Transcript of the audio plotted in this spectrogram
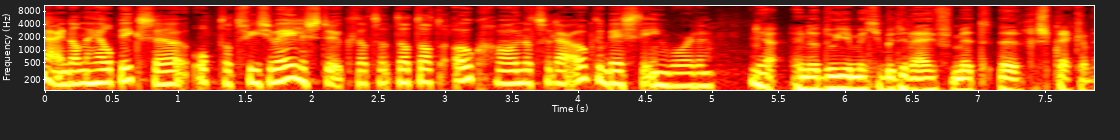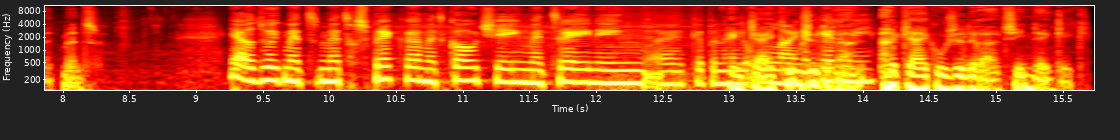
Nou, en dan help ik ze op dat visuele stuk. Dat dat, dat ook gewoon, dat ze daar ook de beste in worden. Ja, en dat doe je met je bedrijf met eh, gesprekken met mensen. Ja, dat doe ik met, met gesprekken, met coaching, met training. Eh, ik heb een En hele online academy. eruit, kijk hoe ze eruit zien, denk ik.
